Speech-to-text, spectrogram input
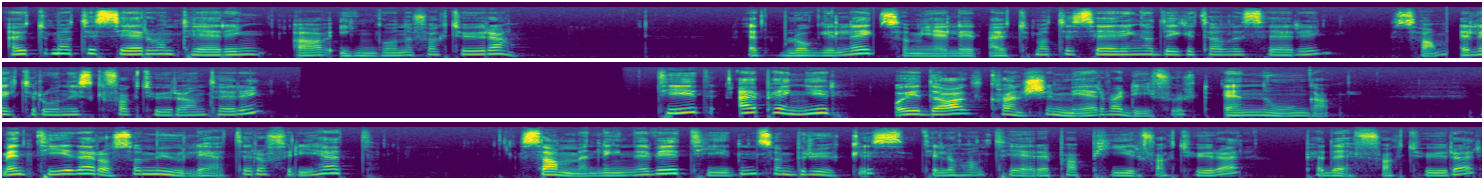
Automatiser håndtering av inngående faktura. Et blogginnlegg som gjelder automatisering og digitalisering, samt elektronisk fakturahåndtering. Tid er penger, og i dag kanskje mer verdifullt enn noen gang. Men tid er også muligheter og frihet. Sammenligner vi tiden som brukes til å håndtere papirfakturaer, PDF-fakturaer,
